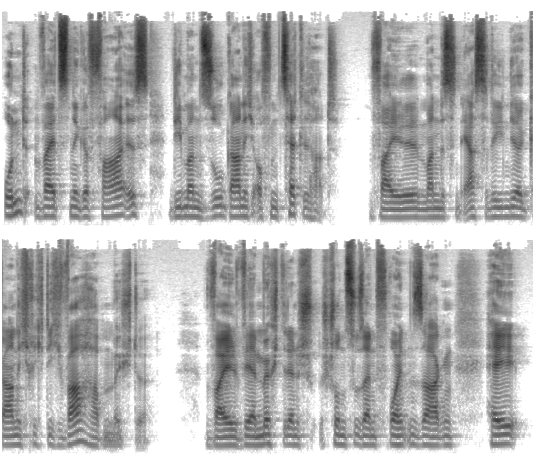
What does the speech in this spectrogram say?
Und weil es eine Gefahr ist, die man so gar nicht auf dem Zettel hat, weil man es in erster Linie gar nicht richtig wahrhaben möchte. Weil wer möchte denn schon zu seinen Freunden sagen, hey,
